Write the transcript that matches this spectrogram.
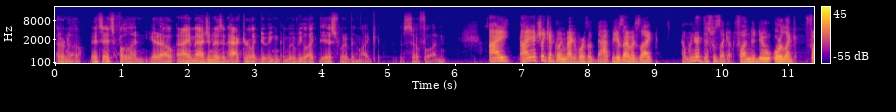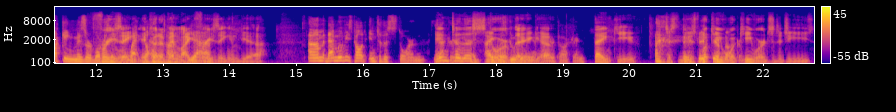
I don't know. It's it's fun, you know. And I imagine as an actor, like doing a movie like this would have been like so fun. I I actually kept going back and forth with that because I was like, I wonder if this was like a fun to do or like fucking miserable. freezing. It could have been like yeah. freezing, and yeah. Um, that movie's called Into the Storm. Into the I- I was Storm, there you go. you're talking. Thank you. Just use what key, what keywords did you use?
